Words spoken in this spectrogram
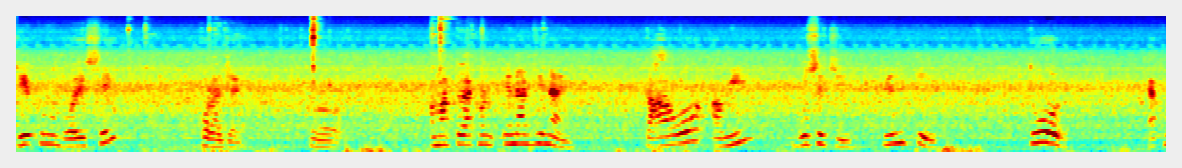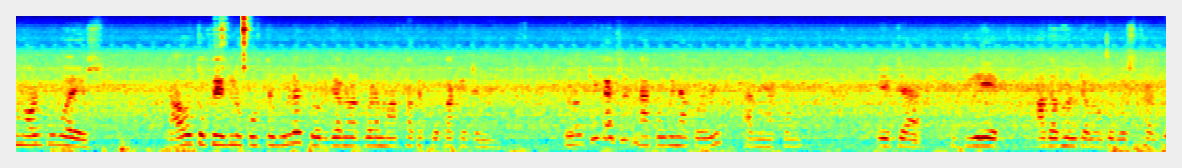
যে কোনো বয়সেই করা যায়। তো আমার তো এখন এনার্জি নাই। তাও আমি বসেছি, কিন্তু তোর এখন অল্প বয়স। তাও তোকে এগুলো করতে বলে তোর যেন একবারে মাথাতে পোকা কেটে নেয়। তো ঠিক আছে, না করবি না করবি, আমি এখন এটা দিয়ে আধা ঘণ্টার মতো বসে থাকব।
